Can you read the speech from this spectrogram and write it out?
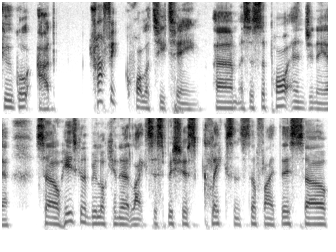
Google ad traffic quality team um, as a support engineer. So he's going to be looking at like suspicious clicks and stuff like this. So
